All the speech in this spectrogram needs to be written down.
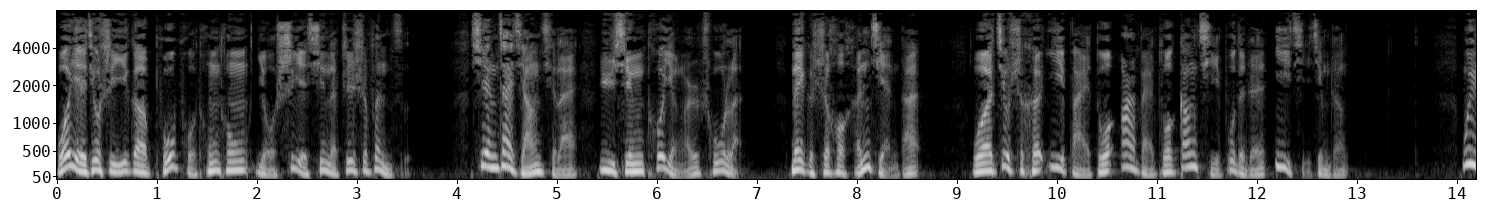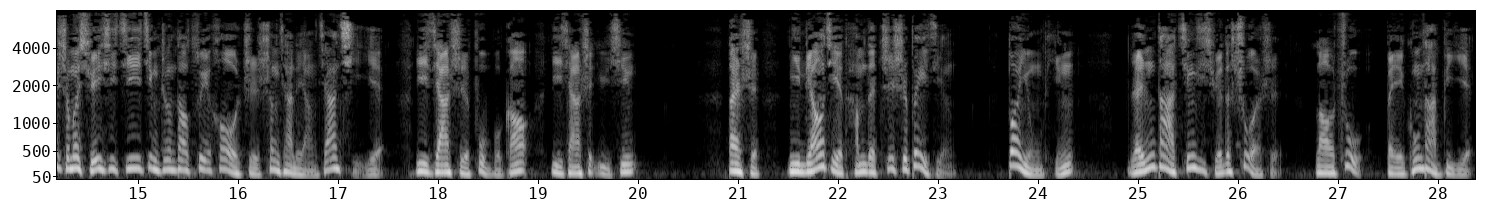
我也就是一个普普通通有事业心的知识分子。现在讲起来，玉兴脱颖而出了。那个时候很简单，我就是和一百多、二百多刚起步的人一起竞争。为什么学习机竞争到最后只剩下两家企业？一家是步步高，一家是玉兴。但是你了解他们的知识背景？段永平，人大经济学的硕士，老祝北工大毕业，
